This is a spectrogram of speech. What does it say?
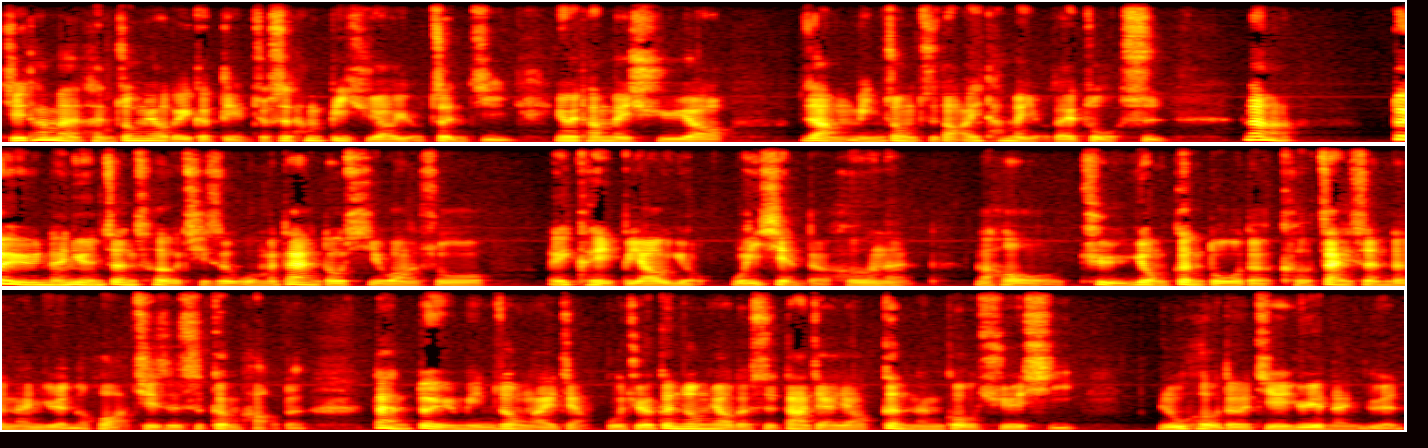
其实他们很重要的一个点就是他们必须要有政绩，因为他们需要。让民众知道，哎，他们有在做事。那对于能源政策，其实我们当然都希望说，哎，可以不要有危险的核能，然后去用更多的可再生的能源的话，其实是更好的。但对于民众来讲，我觉得更重要的是，大家要更能够学习如何的节约能源，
